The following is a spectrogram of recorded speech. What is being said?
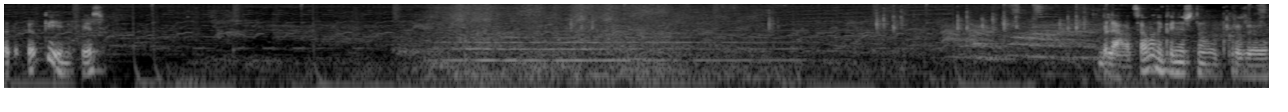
Это крепкий інфес. Бля, це вони, звісно, обкружили.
